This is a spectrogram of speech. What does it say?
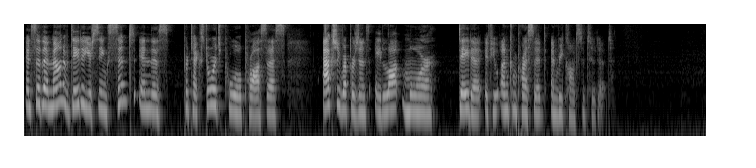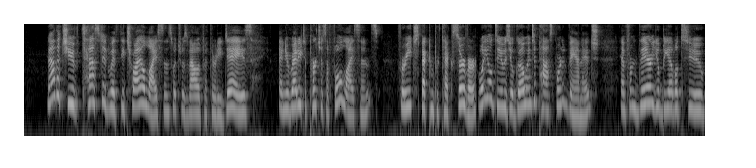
And so the amount of data you're seeing sent in this Protect storage pool process actually represents a lot more data if you uncompress it and reconstitute it. Now that you've tested with the trial license, which was valid for 30 days, and you're ready to purchase a full license for each Spectrum Protect server, what you'll do is you'll go into Passport Advantage, and from there you'll be able to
